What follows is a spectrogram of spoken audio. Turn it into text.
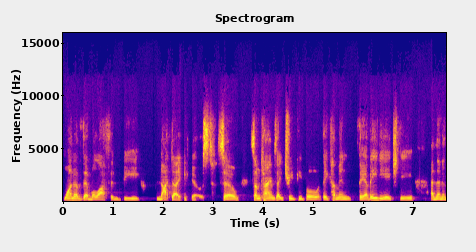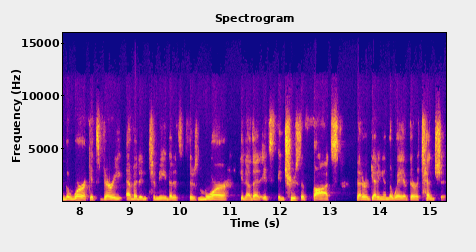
one of them will often be not diagnosed. So sometimes I treat people, they come in, they have ADHD, and then in the work, it's very evident to me that it's there's more, you know, that it's intrusive thoughts that are getting in the way of their attention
